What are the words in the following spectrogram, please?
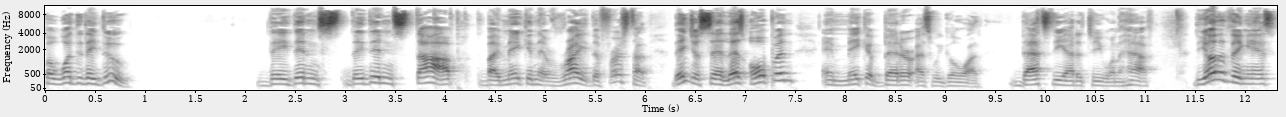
But what did they do? they didn't they didn't stop by making it right the first time. They just said, "Let's open and make it better as we go on." That's the attitude you want to have. The other thing is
